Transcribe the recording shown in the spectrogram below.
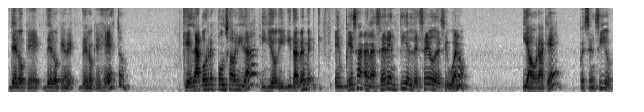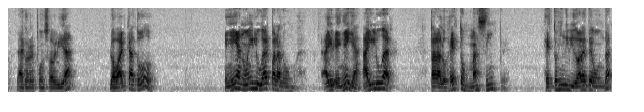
de lo que, de lo que, de lo que es esto, que es la corresponsabilidad. Y yo, y, tal vez me, empieza a nacer en ti el deseo de decir, bueno, ¿y ahora qué? Pues sencillo, la corresponsabilidad lo abarca todo. En ella no hay lugar para los. Hay, en ella hay lugar para los gestos más simples, gestos individuales de bondad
